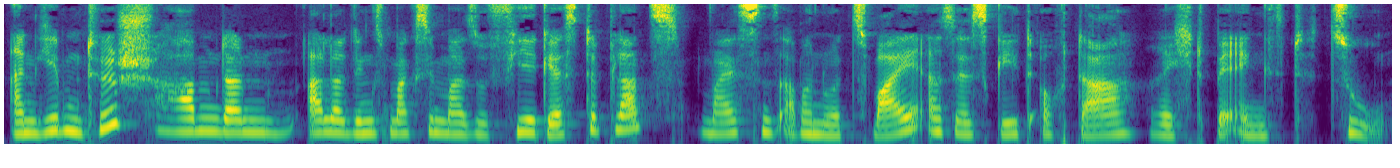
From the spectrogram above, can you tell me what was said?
An jedem Tisch haben dann allerdings maximal so vier Gäste Platz, meistens aber nur zwei, also es geht auch da recht beengt zu.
